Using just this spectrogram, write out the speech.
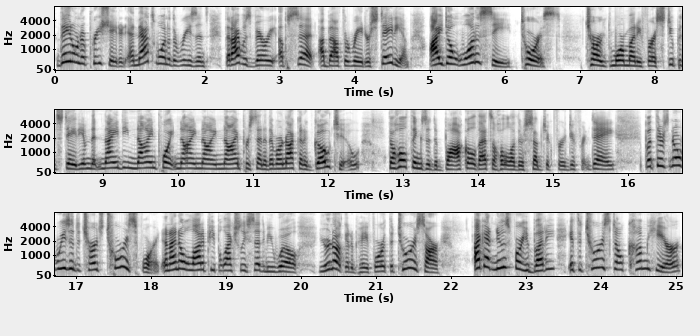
they don't appreciate it. And that's one of the reasons that I was very upset about the Raider Stadium. I don't want to see tourists charged more money for a stupid stadium that 99.999% of them are not going to go to. The whole thing's a debacle. That's a whole other subject for a different day. But there's no reason to charge tourists for it. And I know a lot of people actually said to me, well, you're not going to pay for it. The tourists are. I got news for you, buddy. If the tourists don't come here,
